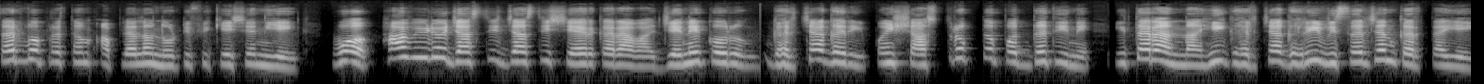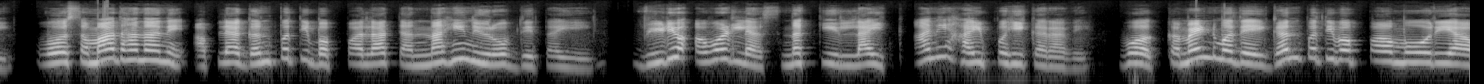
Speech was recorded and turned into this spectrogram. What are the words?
सर्वप्रथम आपल्याला नोटिफिकेशन येईल व हा व्हिडिओ जास्तीत जास्त शेअर करावा. जेणेकरून घरच्या घरी पण शास्त्रोक्त पद्धतीने इतरांनाही घरच्या घरी विसर्जन करता येईल व समाधानाने आपल्या गणपती बाप्पाला त्यांनाही निरोप देता येईल. व्हिडिओ आवडल्यास नक्की लाईक आणि हाईपही करावे व कमेंटमध्ये गणपती बाप्पा मोरया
